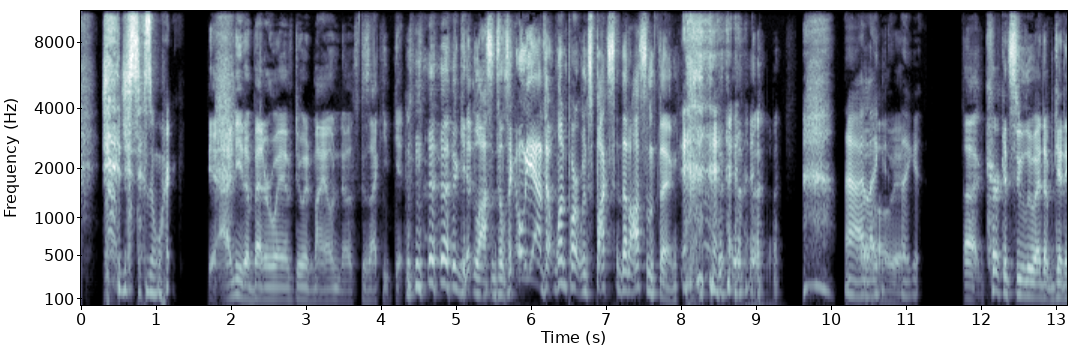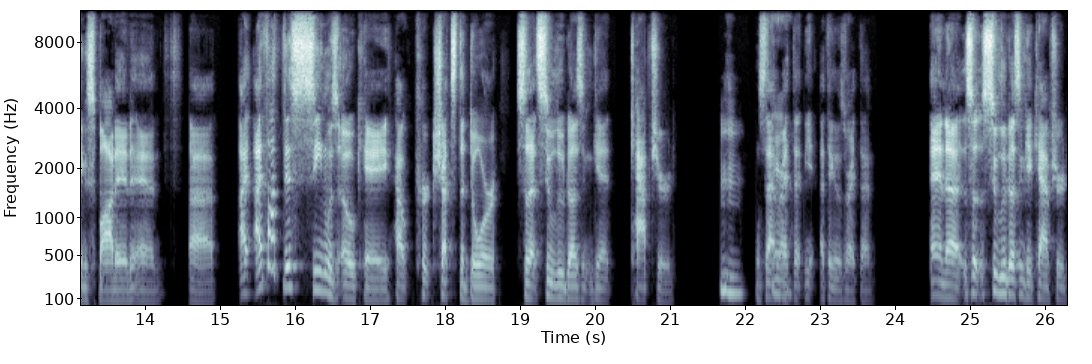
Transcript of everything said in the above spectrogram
it just doesn't work. Yeah, I need a better way of doing my own notes because I keep getting getting lost until it's like, oh yeah, that one part when Spock said that awesome thing. nah, I like Oh, it. I like it. uh, Kirk and Sulu end up getting spotted, and uh, I I thought this scene was okay. How Kirk shuts the door so that Sulu doesn't get captured. hmm Was that Yeah. right then? Yeah, I think it was right then. And uh, so Sulu doesn't get captured,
